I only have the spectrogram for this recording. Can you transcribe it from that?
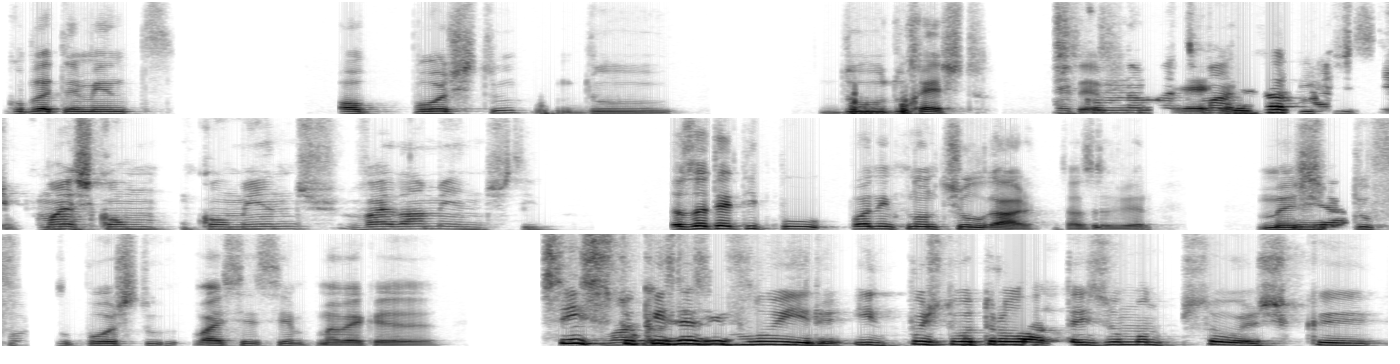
completamente oposto do, do, do resto. É como na É- matemática. Exato. mais, tipo, mais com, com menos vai dar menos. Tipo. Eles até tipo podem não te julgar, estás a ver? Mas Yeah. se tu fores oposto, vai ser sempre uma beca. Sim, se tu quiseres evoluir e depois do outro lado tens um monte de pessoas que,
